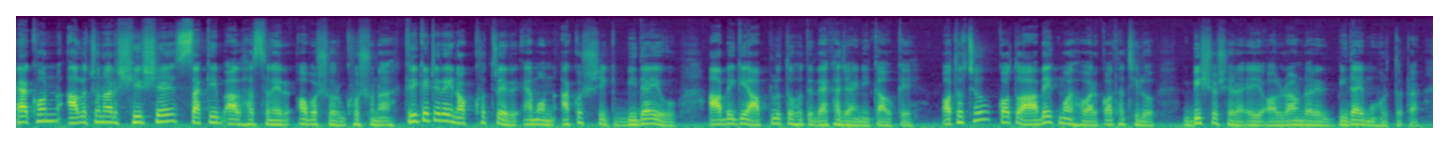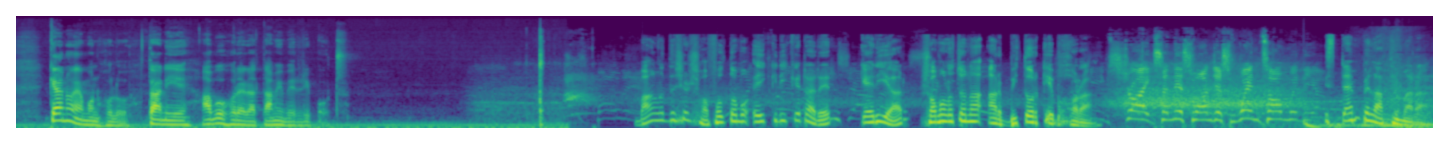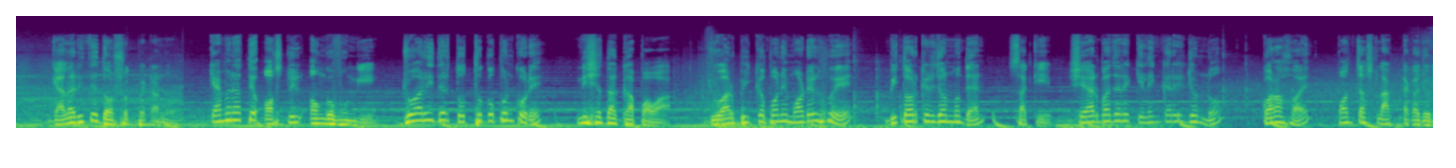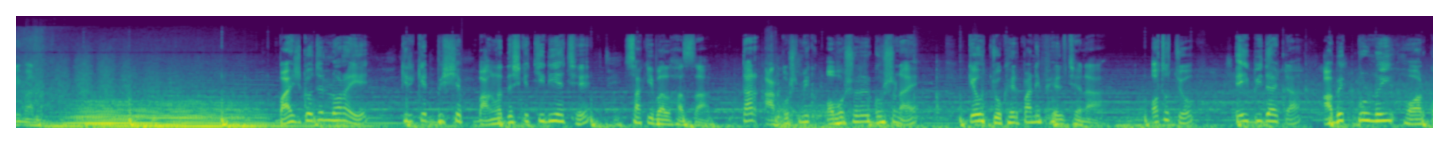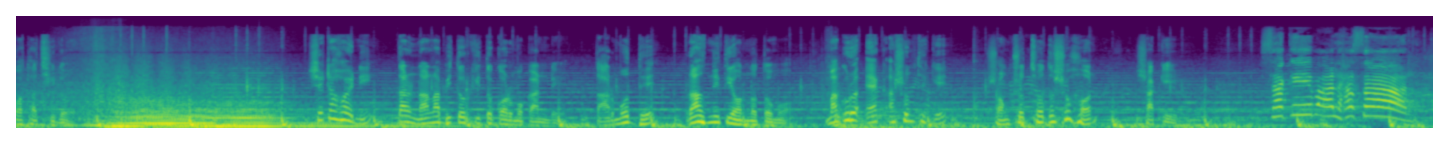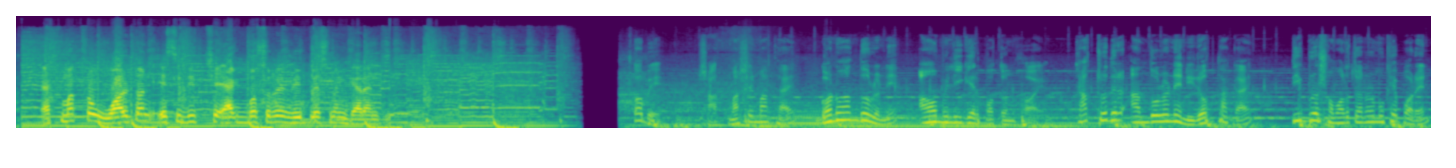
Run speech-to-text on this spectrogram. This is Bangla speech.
এখন আলোচনার শীর্ষে সাকিব আল হাসানের অবসর ঘোষণা। ক্রিকেটের এই নক্ষত্রের এমন আকস্মিক বিদায়েও আবেগে আপ্লুত হতে দেখা যায়নি কাউকে। অথচ কত আবেগময় হওয়ার কথা ছিল বিশ্বসেরা এই অলরাউন্ডারের বিদায় মুহূর্তটা। কেন এমন হলো তা নিয়ে আবু হরেরা তামিমের রিপোর্ট। বাংলাদেশের সফলতম এই ক্রিকেটারের ক্যারিয়ার সমালোচনা আর বিতর্কে ভরা. স্ট্যাম্পে লাথি মারা। গ্যালারিতে দর্শক পেটানো, ক্যামেরাতে অশ্লীল অঙ্গভঙ্গি, জুয়ারিদের তথ্য গোপন করে নিষেধাজ্ঞা পাওয়া। জুয়ার বিজ্ঞাপনে মডেল হয়ে বিতর্কের জন্ম দেন সাকিব। শেয়ার বাজারে কেলেঙ্কারির জন্য করা হয় পঞ্চাশ লাখ টাকা জরিমানা। বাইশ গজের লড়াইয়ে ক্রিকেট বিশ্বে বাংলাদেশকে চিনিয়েছে সাকিব আল হাসান। তার আকস্মিক অবসরের ঘোষণায় কেউ চোখের পানি ফেলছে না। অথচ এই বিদায়টা আবেগপূর্ণই হওয়ার কথা ছিল। সেটা হয়নি তার নানা বিতর্কিত কর্মকাণ্ডে। তার মধ্যে রাজনীতি অন্যতম। মাগুরা এক আসন থেকে সংসদ সদস্য হন সাকিব। সাকিব আল হাসান। একমাত্র ওয়ালটন এসি দিচ্ছে এক বছরের রিপ্লেসমেন্ট গ্যারান্টি তবে সাত মাসের মাথায় গণ আন্দোলনে আওয়ামী লীগের পতন হয়। ছাত্রদের আন্দোলনে নীরব থাকায় তীব্র সমালোচনার মুখে পড়েন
